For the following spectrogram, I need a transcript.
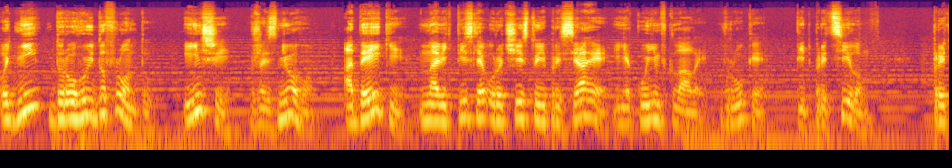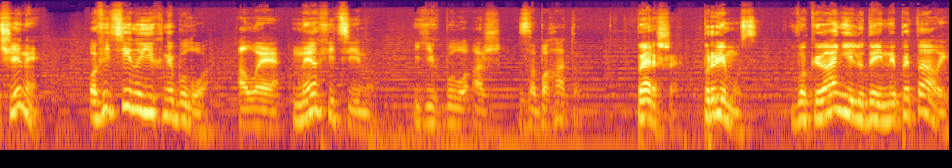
Одні дорогою до фронту, інші вже з нього, а деякі навіть після урочистої присяги, яку їм вклали в руки під прицілом. Причини? Офіційно їх не було, але неофіційно їх було аж забагато. Перше примус. В океані людей не питали,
